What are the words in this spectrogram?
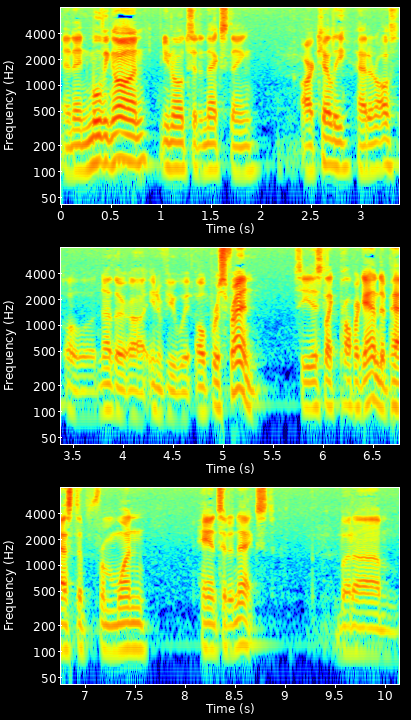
And then moving on, you know, to the next thing, R. Kelly had an also oh, another uh, interview with Oprah's friend. See, it's like propaganda passed up from one hand to the next. But um,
